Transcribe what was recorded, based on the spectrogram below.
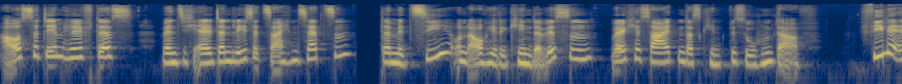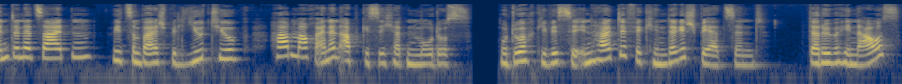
Außerdem hilft es, wenn sich Eltern Lesezeichen setzen, damit sie und auch ihre Kinder wissen, welche Seiten das Kind besuchen darf. Viele Internetseiten, wie zum Beispiel YouTube, haben auch einen abgesicherten Modus, wodurch gewisse Inhalte für Kinder gesperrt sind. Darüber hinaus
